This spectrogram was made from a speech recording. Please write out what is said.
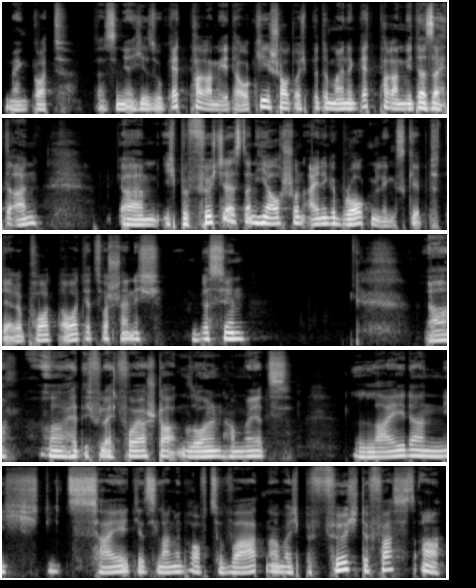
Mein Gott, das sind ja hier so Get-Parameter. Okay, schaut euch bitte meine Get-Parameter-Seite an. Ähm, ich befürchte, dass es dann hier auch schon einige Broken Links gibt. Der Report dauert jetzt wahrscheinlich ein bisschen. Ja, äh, hätte ich vielleicht vorher starten sollen. Haben wir jetzt leider nicht die Zeit, jetzt lange drauf zu warten, aber ich befürchte fast, ah,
